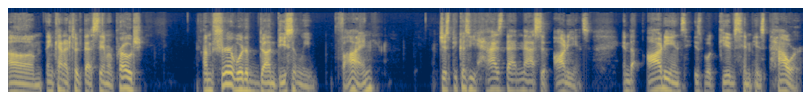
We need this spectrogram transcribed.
um, and kind of took that same approach, I'm sure it would have done decently fine just because he has that massive audience. And the audience is what gives him his power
